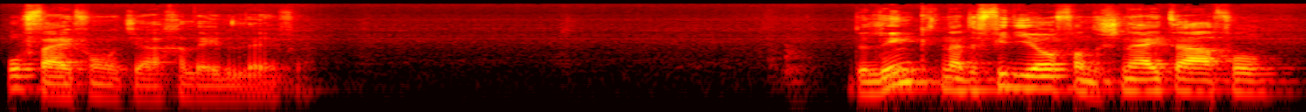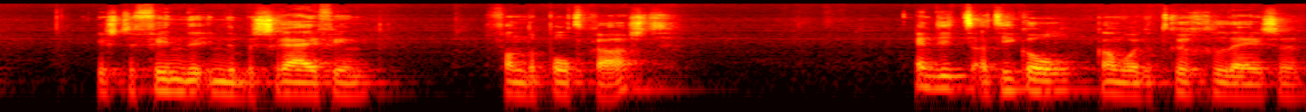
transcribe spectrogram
of 500 jaar geleden leven. De link naar de video van de snijtafel is te vinden in de beschrijving van de podcast. En dit artikel kan worden teruggelezen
